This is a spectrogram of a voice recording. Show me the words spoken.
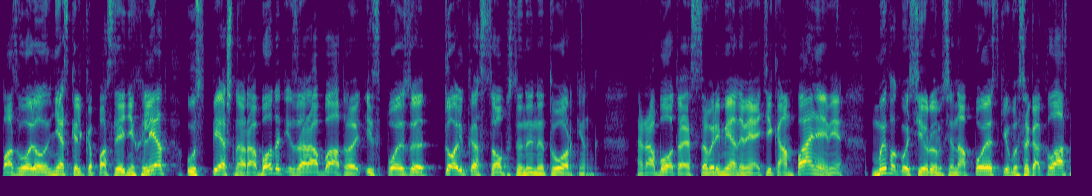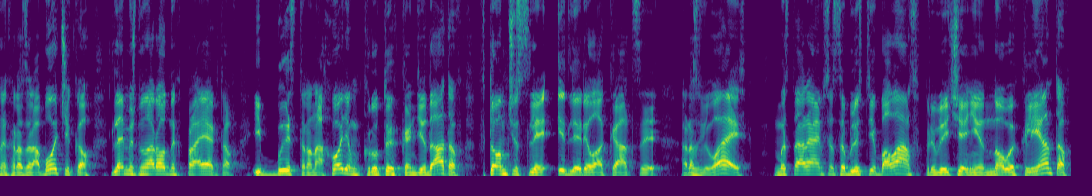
позволил несколько последних лет успешно работать и зарабатывать, используя только собственный нетворкинг. Работая с современными IT-компаниями, мы фокусируемся на поиске высококлассных разработчиков для международных проектов и быстро находим крутых кандидатов, в том числе и для релокации. Развиваясь, мы стараемся соблюсти баланс в привлечении новых клиентов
